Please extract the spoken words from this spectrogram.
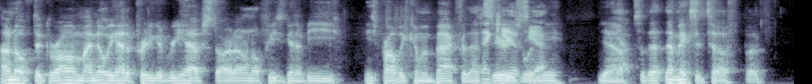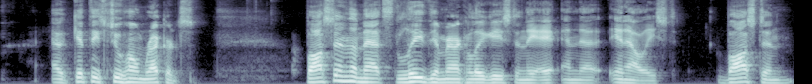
I don't know if deGrom. I know he had a pretty good rehab start. I don't know if he's going to be. He's probably coming back for that he series, is, wouldn't he? Yeah. Yeah. So that that makes it tough. But Uh, get these two home records. Boston and the Mets lead the American League East and the and the NL East. Boston,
